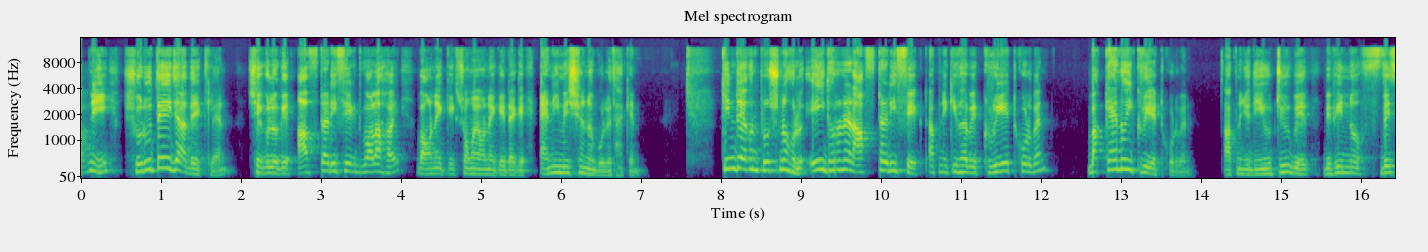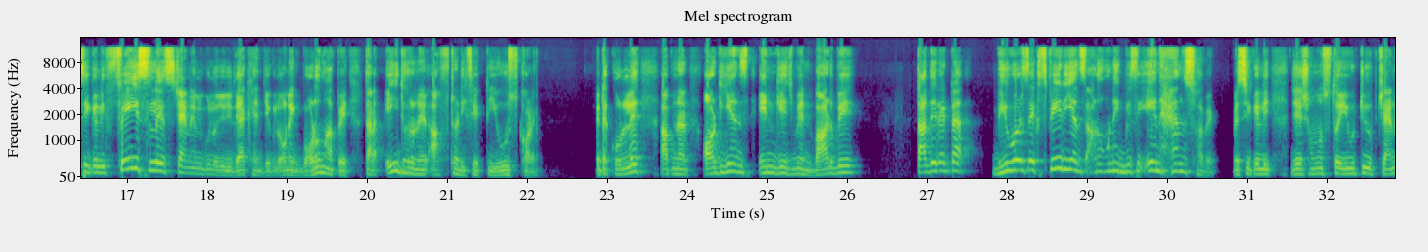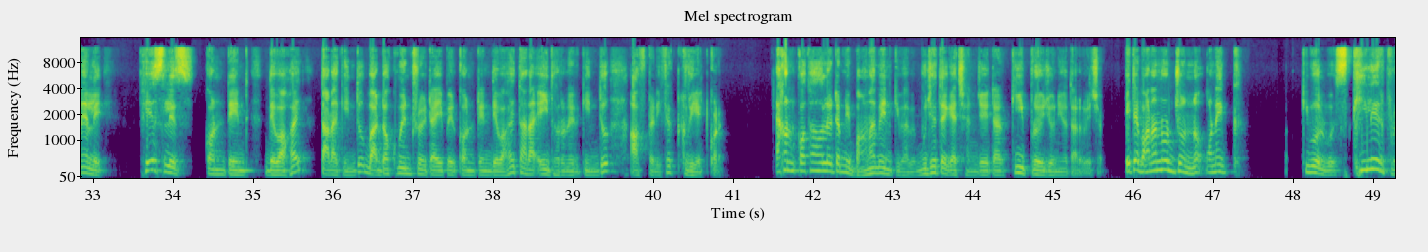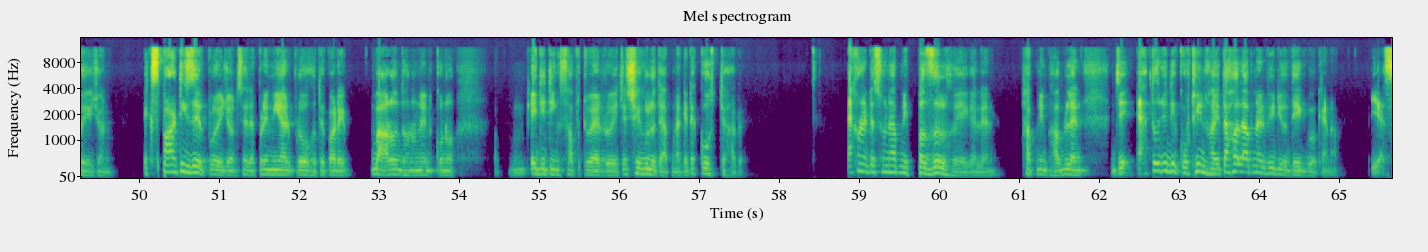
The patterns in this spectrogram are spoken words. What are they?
আপনি শুরুতেই যা দেখলেন, সেগুলোকে আফটার ইফেক্ট বলা হয় বা অনেক সময় অনেকে এটাকে অ্যানিমেশনও বলে থাকেন। কিন্তু এখন প্রশ্ন হলো, এই ধরনের আফটার ইফেক্ট আপনি কীভাবে ক্রিয়েট করবেন বা কেনই ক্রিয়েট করবেন? আপনি যদি ইউটিউবের বিভিন্ন বেসিক্যালি ফেসলেস চ্যানেলগুলো যদি দেখেন, যেগুলো অনেক বড় মাপের, তারা এই ধরনের আফটার ইফেক্ট ইউজ করে। এটা করলে আপনার অডিয়েন্স এনগেজমেন্ট বাড়বে। তাদের একটা ভিউয়ার্স এক্সপিরিয়েন্স আরও অনেক বেশি এনহ্যান্স হবে। বেসিক্যালি যে সমস্ত ইউটিউব চ্যানেলে ফেসলেস কন্টেন্ট দেওয়া হয়, তারা কিন্তু, বা ডকুমেন্টারি টাইপের কন্টেন্ট দেওয়া হয়, তারা এই ধরনের কিন্তু আফটার ইফেক্ট ক্রিয়েট করে। এখন কথা হলো, এটা আপনি বানাবেন কীভাবে? বুঝেতে গেছেন যে এটার কি প্রয়োজনীয়তা রয়েছে। এটা বানানোর জন্য অনেক, কি বলব স্কিলের প্রয়োজন এক্সপার্টিজের প্রয়োজন। সেটা প্রিমিয়ার প্রো হতে পারে, বা আরও ধরনের কোনো এডিটিং সফটওয়্যার রয়েছে, সেগুলোতে আপনাকে এটা করতে হবে। এখন এটা শুনে আপনি পাজল হয়ে গেলেন। আপনি ভাবলেন যে এত যদি কঠিন হয়, তাহলে আপনার ভিডিও দেখব কেন? ইয়েস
